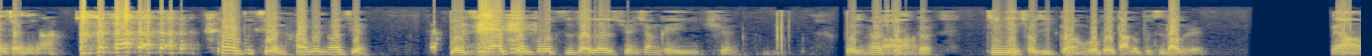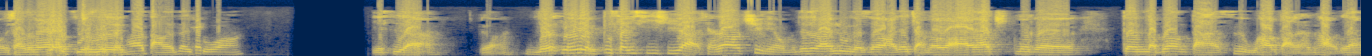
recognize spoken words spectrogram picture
Anthony 吗？当然不捡啊！为什么要剪？有其他更多值得的选项可以选，为什么要选一个今年球季根本会不会打都不知道的人？没有，我想说要剪，就是等他打了再说啊。也是啊，对吧？有有一点不生唏嘘啊！想到去年我们这时候在录的时候，还在讲到说啊，他那个。跟老布朗打四五号打得很好，这样，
